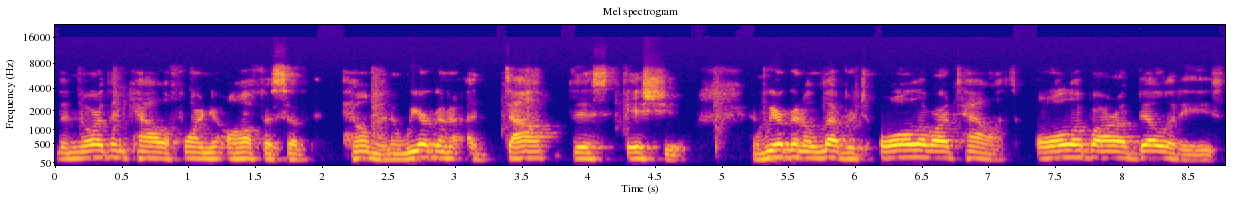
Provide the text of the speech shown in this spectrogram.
the Northern California office of Hillman and we are going to adopt this issue. And we are going to leverage all of our talents, all of our abilities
